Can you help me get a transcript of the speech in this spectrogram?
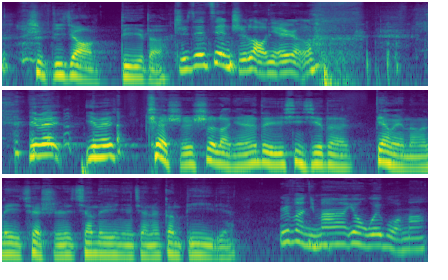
是比较低的，直接剑指老年人了。因为因为确实是老年人对于信息的辨伪能力确实相对于年轻人更低一点。River，你妈用微博吗？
